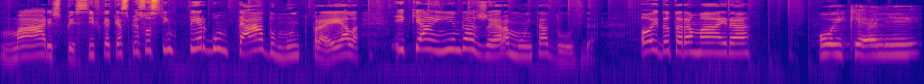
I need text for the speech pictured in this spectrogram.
uma área específica que as pessoas têm perguntado muito para ela e que ainda gera muita dúvida. Oi, doutora Mayra. Oi, Kelly.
